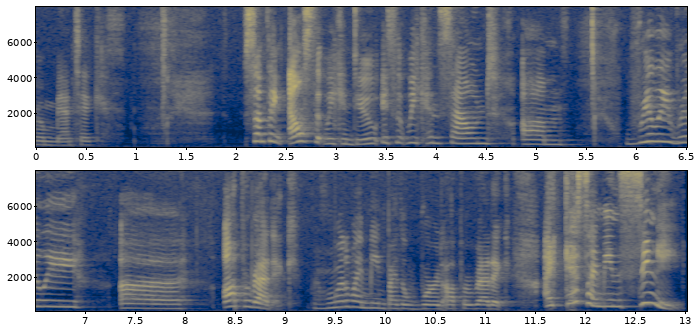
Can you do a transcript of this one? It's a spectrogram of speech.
Romantic. Something else that we can do is that we can sound um, really, really uh, operatic. What do I mean by the word operatic? I guess I mean singy.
